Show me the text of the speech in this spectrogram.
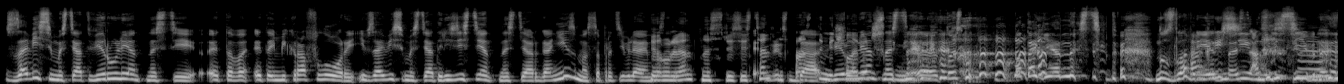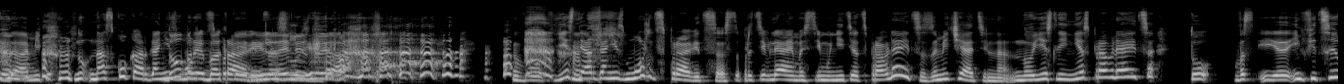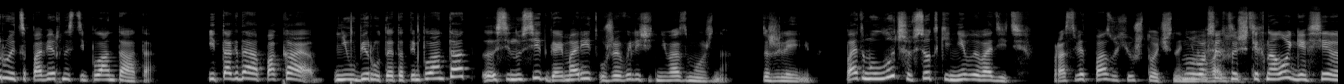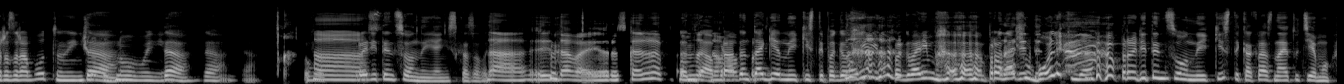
в зависимости от вирулентности этого, этой микрофлоры и в зависимости от резистентности организма, сопротивляемости... Вирулентность, резистентность, Да, вирулентность, э, то есть патогенность, ну, зловредность, агрессивность, да. Ну, насколько организм может справиться. Вот. Если организм может справиться, сопротивляемость, иммунитет справляется, замечательно. Но если не справляется, то э, инфицируется поверхность имплантата. И тогда, пока не уберут этот имплантат, э, синусит, гайморит уже вылечить невозможно, к сожалению. Поэтому лучше все-таки не выводить. Просвет пазухи уж точно ну, не во выводить. всяком случае, технологии все разработаны, ничего да, тут нового нет. Да, да, да. Вот. А, про ретенционные я не сказала. Да, давай, расскажи. Да, про донтогенные кисты поговорим, поговорим про нашу боль, про ретенционные кисты как раз на эту тему.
